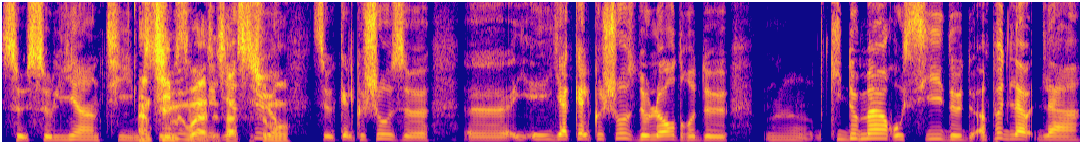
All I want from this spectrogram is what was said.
ce, ce lien intime. Intime, ce- ce- ouais, c'est ça, c'est ce mot. c'est quelque chose. euh, euh, Il y a quelque chose de l'ordre de hum, qui demeure aussi de, de- un peu de la, de la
